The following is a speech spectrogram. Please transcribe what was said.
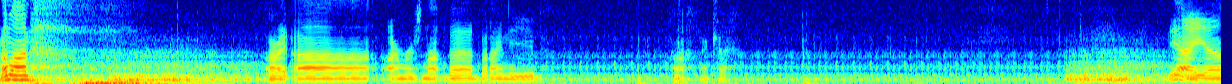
Come on. Alright, uh, armor's not bad, but I need... Huh, okay. Yeah, I, uh...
